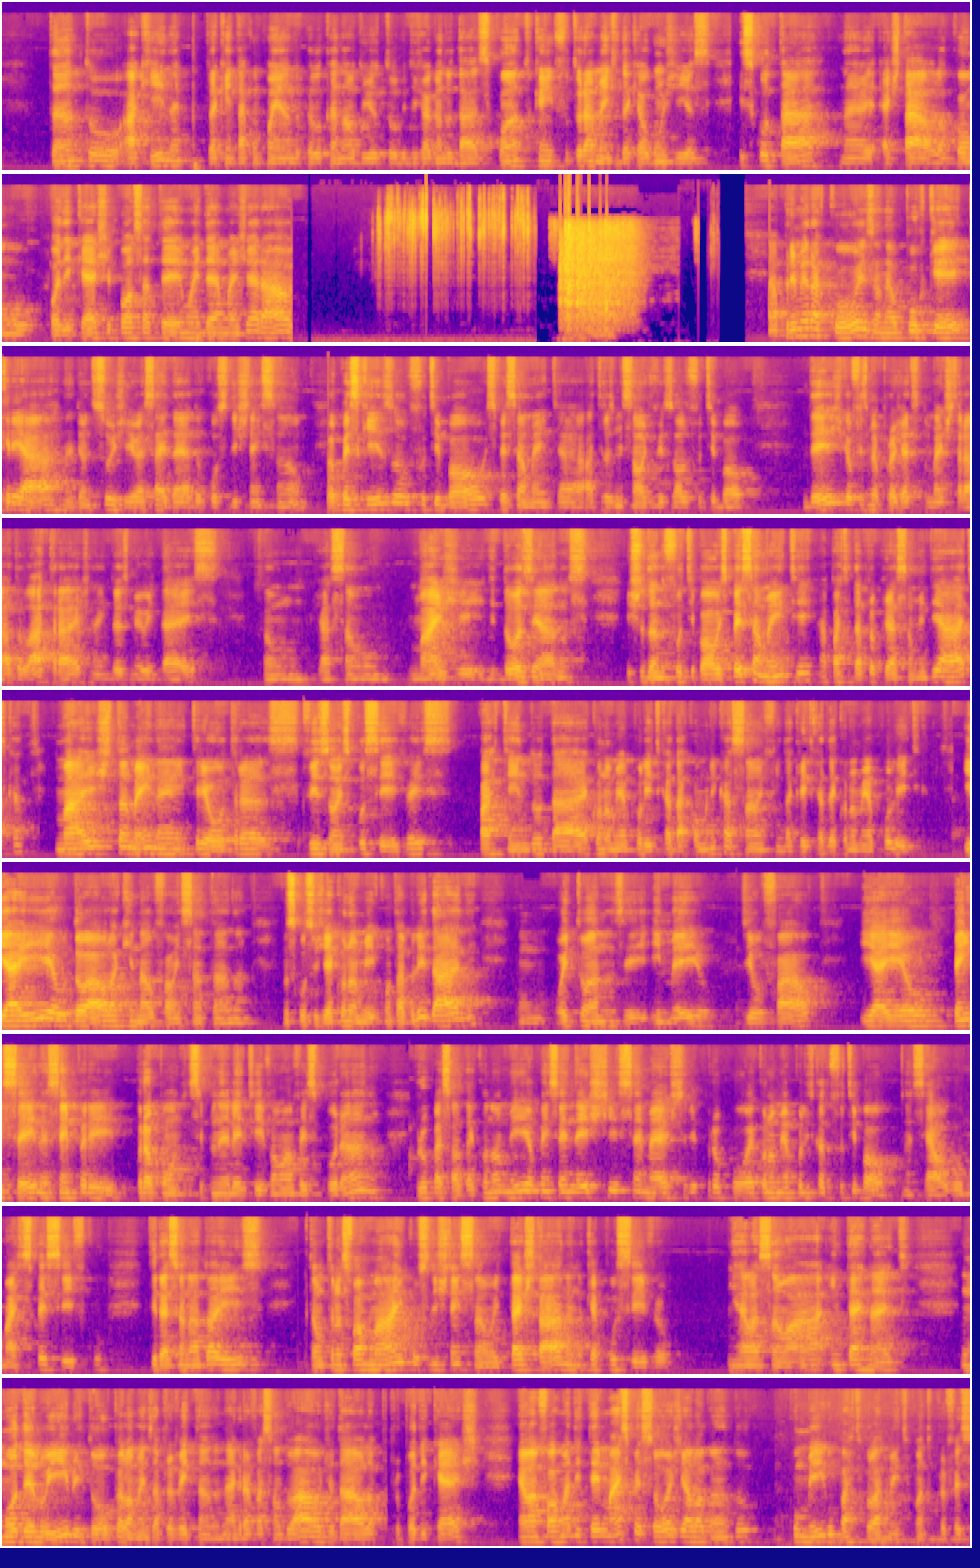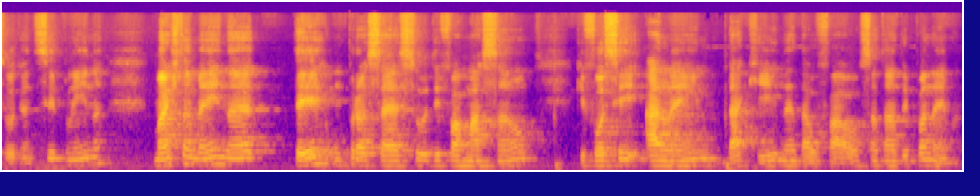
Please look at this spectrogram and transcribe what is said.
tanto aqui, né, para quem está acompanhando pelo canal do YouTube do Jogando Dados, quanto quem futuramente, daqui a alguns dias, escutar né, esta aula como podcast, possa ter uma ideia mais geral A primeira coisa, né, o porquê criar, né, de onde surgiu essa ideia do curso de extensão. Eu pesquiso futebol, especialmente a, a, transmissão audiovisual do futebol, desde que eu fiz meu projeto do mestrado lá atrás, né, em 2010. Então, já são mais de, de 12 anos estudando futebol, especialmente a partir da apropriação midiática, mas também, né, entre outras visões possíveis partindo da economia política da comunicação, enfim, da crítica da economia política. E aí eu dou aula aqui na UFAL em Santana, nos cursos de economia e contabilidade, com oito anos e, e, meio de UFAL, e aí eu pensei, né, sempre propondo disciplina eletiva uma vez por ano para o pessoal da economia, eu pensei neste semestre propor economia política do futebol, né, ser algo mais específico direcionado a isso, então, transformar em curso de extensão e testar né, no que é possível em relação à internet. Um modelo híbrido, ou pelo menos aproveitando né, a gravação do áudio, da aula para o podcast, é uma forma de ter mais pessoas dialogando comigo, particularmente enquanto professor de uma disciplina, mas também né, ter um processo de formação que fosse além daqui, né, da UFAL Santana do Ipanema.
